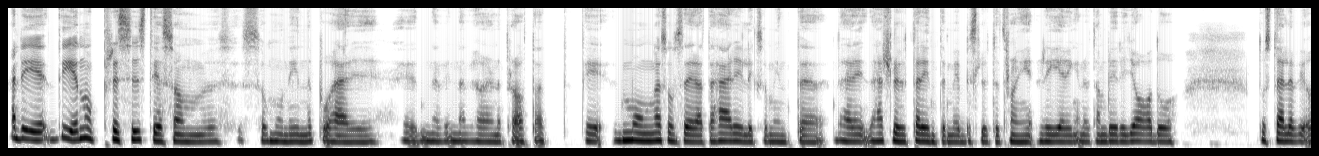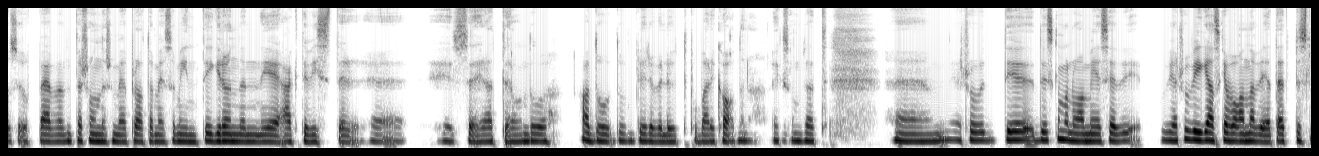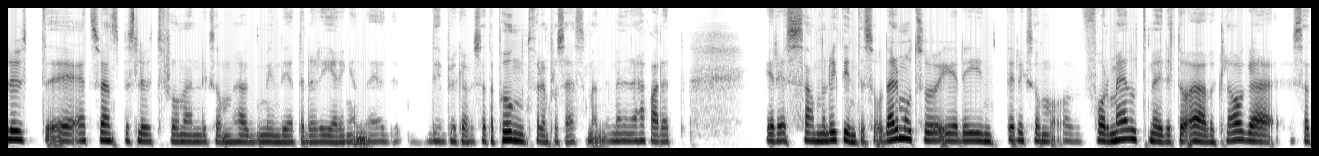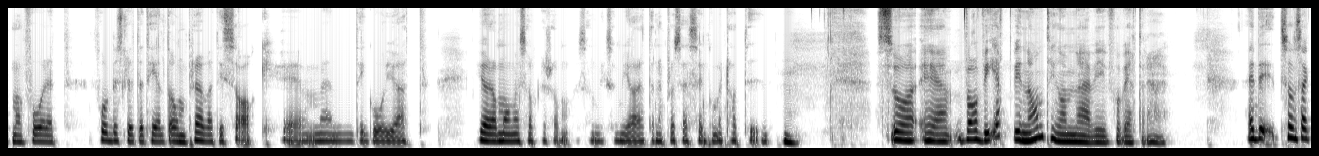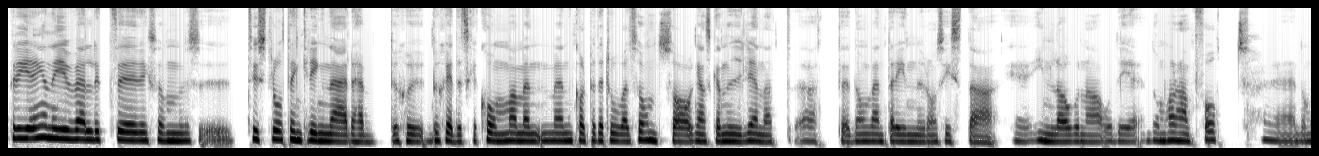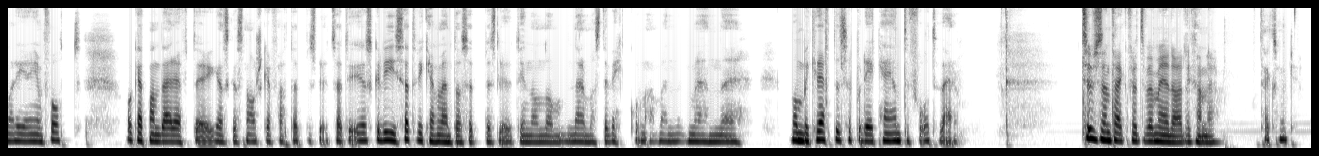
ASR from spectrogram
Ja det, det är nog precis det som, som hon är inne på här i, eh, när, vi, när vi hör henne prata. Att det är många som säger att det här, är liksom inte, det, här, det här slutar inte med beslutet från regeringen, utan blir det ja, då, då ställer vi oss upp. Även personer som jag pratar med som inte i grunden är aktivister eh, eh säger att ja, då, ja, då, då blir det väl ut på barrikaderna. Liksom. Så att, Ehm, jag tror det, det ska man nog ha med sig. Jag tror vi är ganska vana vid att ett beslut, eh, ett svenskt beslut från en liksom, hög myndighet eller regeringen, eh, det, det brukar sätta punkt för en process, men, men i det här fallet är det sannolikt inte så. Däremot så är det inte liksom formellt möjligt att överklaga så att man får, ett, får beslutet helt omprövat i sak. Ehm, men det går ju att göra många saker som, som liksom gör att den här processen kommer ta tid. Mm. Så eh, vad vet vi någonting om när vi får veta det här? Det, som sagt, regeringen är ju väldigt eh, liksom, tystlåten kring när det här beskedet ska komma, men, men Karl-Petter Thorwaldsson sa ganska nyligen att, att de väntar in nu de sista eh, inlagorna och det, de har han fått, eh, de har regeringen fått, och att man därefter ganska snart ska fatta ett beslut. Så jag skulle gissa att vi kan vänta oss ett beslut inom de närmaste veckorna, men, men eh, någon bekräftelse på det kan jag inte få tyvärr. Tusen tack för att du var med idag, Alexander. Tack så mycket.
